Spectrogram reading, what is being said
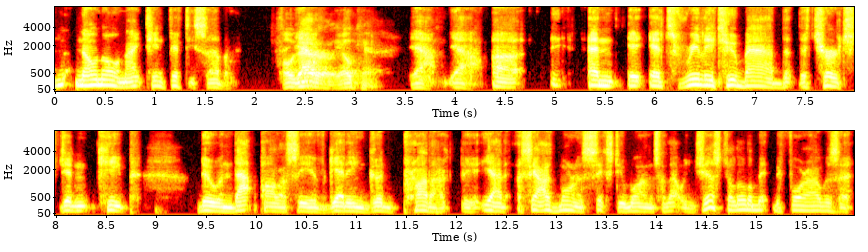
No, no, 1957. Oh, that yeah. early. Okay. Yeah. Yeah. Uh, and it, it's really too bad that the church didn't keep doing that policy of getting good product. Yeah, see, I was born in 61, so that was just a little bit before I was a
